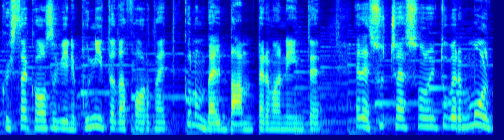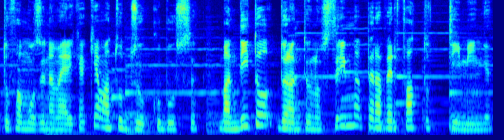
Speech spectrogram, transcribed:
questa cosa viene punita da Fortnite con un bel ban permanente ed è successo a un youtuber molto famoso in America chiamato Zuccubus, bandito durante uno stream per aver fatto teaming.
